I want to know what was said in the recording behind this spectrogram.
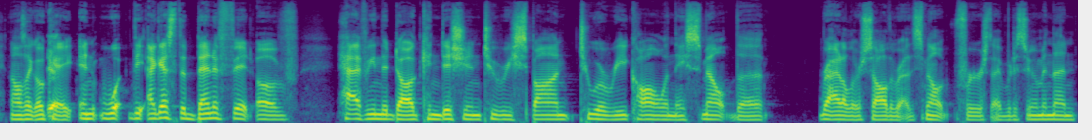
And I was like, okay. Yeah. And what the I guess the benefit of having the dog conditioned to respond to a recall when they smelt the rattle or saw the rattle, smell it first, I would assume, and then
